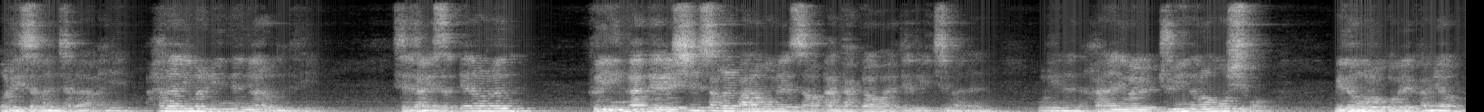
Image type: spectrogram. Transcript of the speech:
어리석은 자가 아닌 하나님을 믿는 여러분들이 세상에서 때로는 그 인간들의 실상을 바라보면서 안타까워할 때도 있지만은 우리는 하나님을 주인으로 모시고 믿음으로 고백하며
